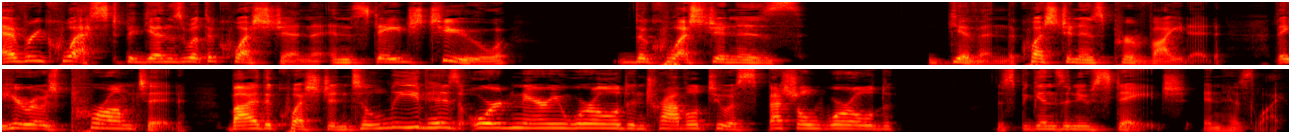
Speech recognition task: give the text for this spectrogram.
Every quest begins with a question. In stage two, the question is given, the question is provided. The hero is prompted by the question to leave his ordinary world and travel to a special world this begins a new stage in his life.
